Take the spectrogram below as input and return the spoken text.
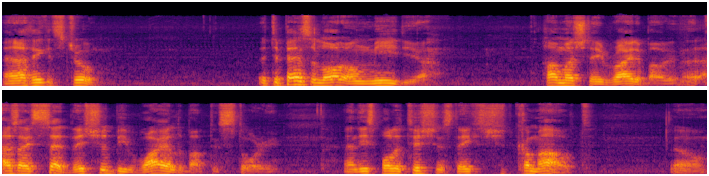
And I think it's true. It depends a lot on media. how much they write about it. As I said, they should be wild about this story, and these politicians they should come out, you know,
